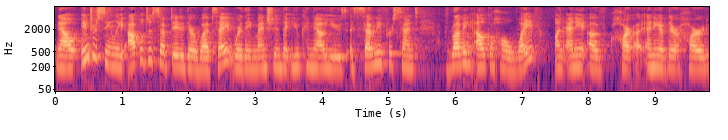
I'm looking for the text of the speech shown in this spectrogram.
Now, interestingly, Apple just updated their website where they mentioned that you can now use a 70% rubbing alcohol wipe on any of, hard, any of their hard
